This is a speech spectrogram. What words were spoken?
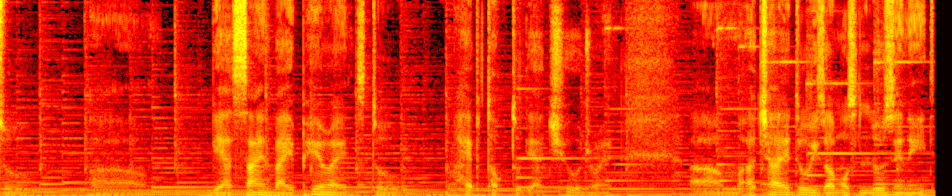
to um, be assigned by a parent to help talk to their children. Um, a child who is almost losing it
